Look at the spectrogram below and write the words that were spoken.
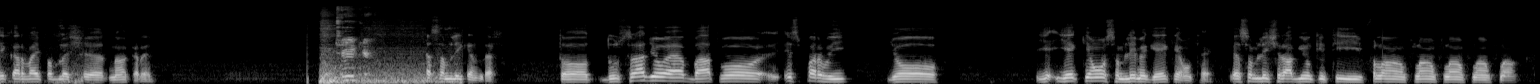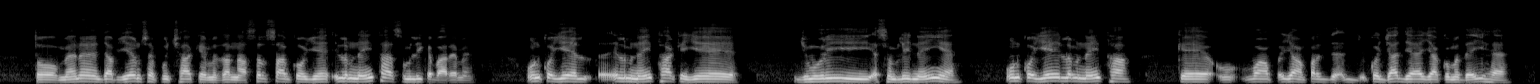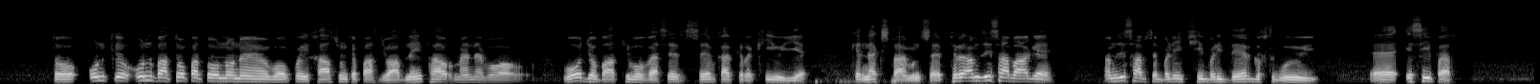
ये कार्रवाई पब्लिश ना करें। ठीक है। असम्बली के अंदर। तो दूसरा जो है बात वो इस पर हुई जो ये ये क्यों असम्बली में गए क्यों थे? कि असम्बली शराबियों की थी फलां फलां फलां फलां फलां। तो मैंने जब ये उनसे पूछा कि मिर्ज़ा नासिर साहब को ये इल्म नहीं था असम्बली के बारे में, उनको ये इल्म नहीं था कि ये जमहूरी असम्बली नहीं है, उनको ये इल्म नहीं था कि वहाँ यहाँ पर कोई जज है या कोई मदई है। तो उनके, उन बातों पर तो उन्होंने वो कोई ख़ास उनके पास जवाब नहीं था और मैंने वो वो जो बात थी वो वैसे सेव करके रखी हुई है कि नेक्स्ट टाइम उनसे। फिर अमजी साहब आ गए। अमजी साहब से बड़ी अच्छी, बड़ी देर गुफ्तु हुई इसी पर।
